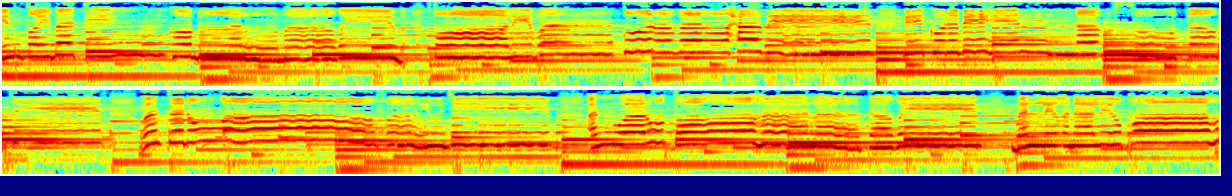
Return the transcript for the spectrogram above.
من طيبة قبل المغيب طالبا قرب الحبيب بقربه النفس تطيب وتدعو الله فيجيب. أنوار لقاه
